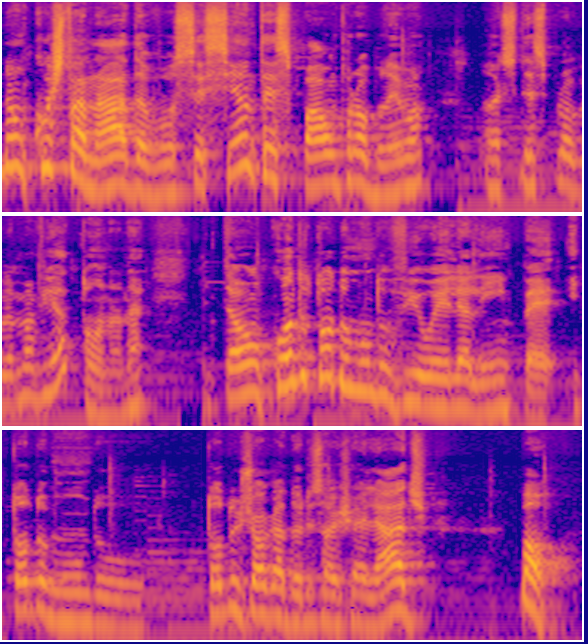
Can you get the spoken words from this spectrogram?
não custa nada você se antecipar um problema antes desse problema vir à tona, né? Então, quando todo mundo viu ele ali em pé e todo mundo, todos os jogadores ajoelhados, bom,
